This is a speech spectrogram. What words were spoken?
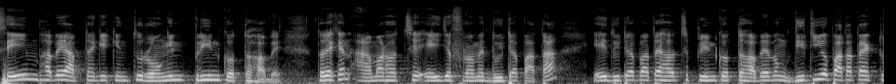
সেমভাবে আপনাকে কিন্তু রঙিন প্রিন্ট করতে হবে। তো দেখেন, আমার হচ্ছে এই যে ফর্মের দুইটা পাতা, এই দুইটা পাতায় হচ্ছে প্রিন্ট করতে হবে এবং দ্বিতীয় পাতাটা একটু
